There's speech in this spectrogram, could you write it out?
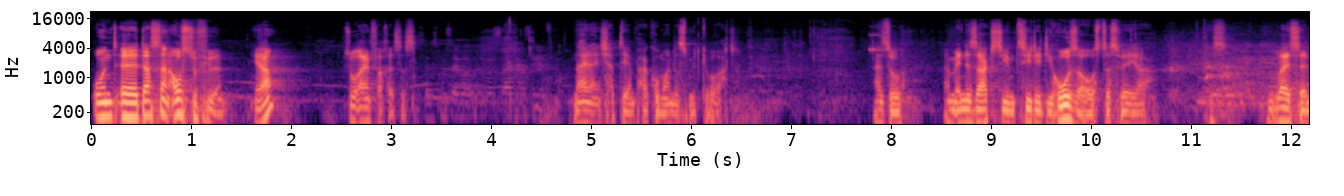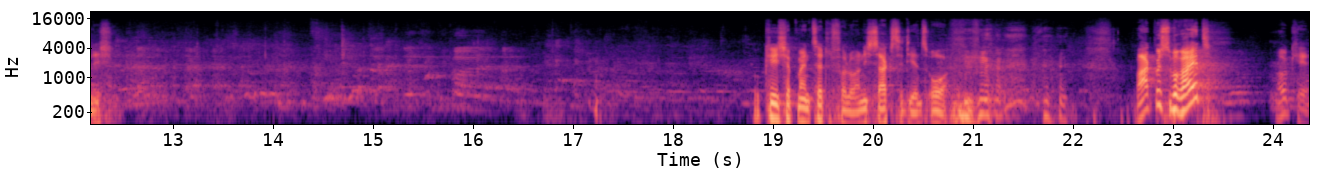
und äh, das dann auszuführen. Ja? So einfach ist es. Nein, nein, ich habe dir ein paar Kommandos mitgebracht. Also am Ende sagst du ihm, zieh dir die Hose aus, das wäre ja, das weiß er nicht. Okay, ich habe meinen Zettel verloren, ich sag's dir ins Ohr. Marc, bist du bereit? Okay.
